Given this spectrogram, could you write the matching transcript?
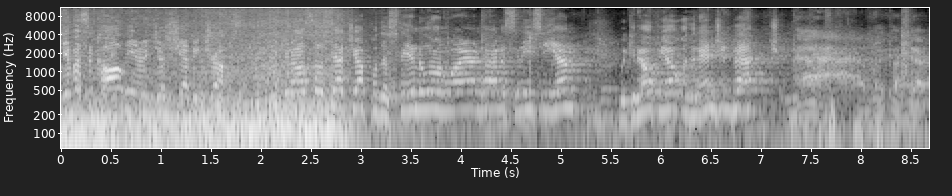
give us a call here at Just Chevy Trucks. We can also set you up with a standalone wiring harness and ECM. We can help you out with an engine package. Ah, I'm gonna cut that right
